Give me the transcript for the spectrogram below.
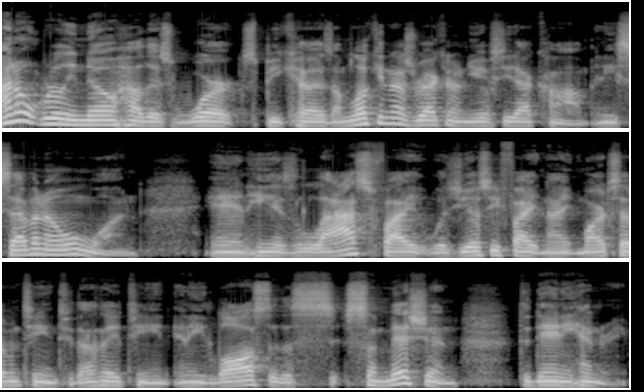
I don't really know how this works because I'm looking at his record on UFC.com and he's 7 0 1. And his last fight was UFC Fight Night, March 17, 2018, and he lost to the submission to Danny Henry.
